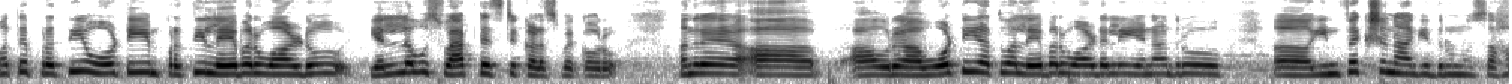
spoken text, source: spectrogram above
ಮತ್ತು ಪ್ರತಿ ಓ ಟಿ ಪ್ರತಿ ಲೇಬರ್ ವಾರ್ಡು ಎಲ್ಲವೂ ಸ್ವ್ಯಾಪ್ ಟೆಸ್ಟಿಗೆ ಕಳಿಸ್ಬೇಕು ಅವರು. ಅಂದರೆ ಅವರ ಓ ಟಿ ಅಥವಾ ಲೇಬರ್ ವಾರ್ಡಲ್ಲಿ ಏನಾದರೂ ಇನ್ಫೆಕ್ಷನ್ ಆಗಿದ್ರೂ ಸಹ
